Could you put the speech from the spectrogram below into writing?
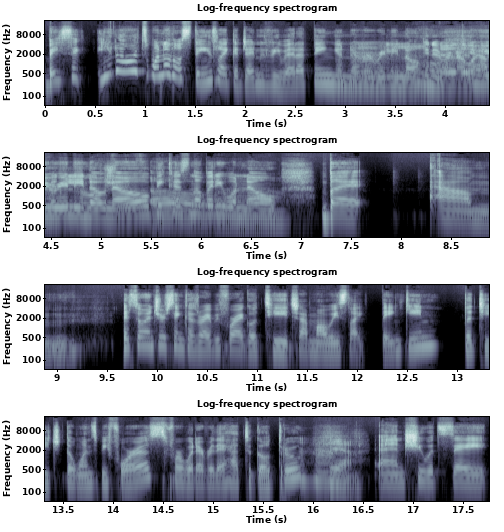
basic you know, it's one of those things like a Jenni Rivera thing. You never really mm-hmm. know. You never know you really don't know true. because Oh, nobody will know. But um it's so interesting because right before I go teach, I'm always like thanking the teach the ones before us for whatever they had to go through. Mm-hmm. Yeah. And she would say,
